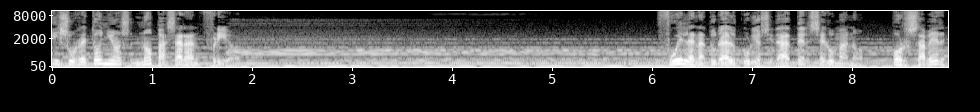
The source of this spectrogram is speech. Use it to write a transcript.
y sus retoños no pasaran frío. Fue la natural curiosidad del ser humano por saber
